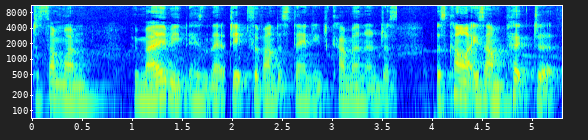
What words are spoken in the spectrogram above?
To someone who maybe hasn't that depth of understanding to come in and just, it's kind of like he's unpicked it,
